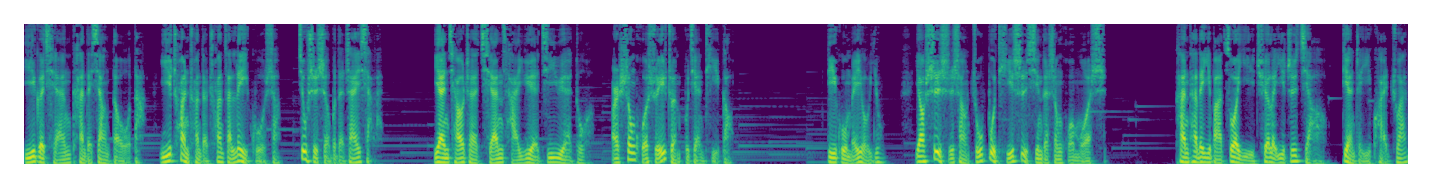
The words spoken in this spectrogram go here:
一个钱看得像斗大，一串串的穿在肋骨上，就是舍不得摘下来。眼瞧着钱财越积越多，而生活水准不见提高。低谷没有用，要事实上逐步提示新的生活模式。看他的一把座椅缺了一只脚，垫着一块砖，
